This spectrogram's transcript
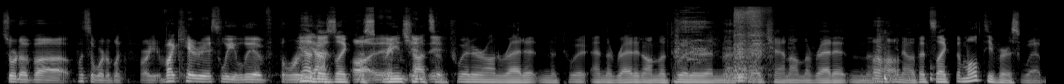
sort of uh what's the word i'm looking for here? vicariously live through Yeah, there's like the Uh, and- and- screenshots and- of Twitter on Reddit and the twit and the Reddit on the Twitter and the 4chan on the Reddit and the Uh-huh. you know that's like the multiverse web.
